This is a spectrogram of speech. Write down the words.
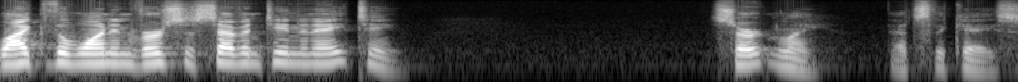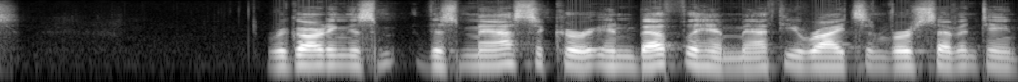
like the one in verses 17 and 18? Certainly, that's the case. Regarding this, this massacre in Bethlehem, Matthew writes in verse 17,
